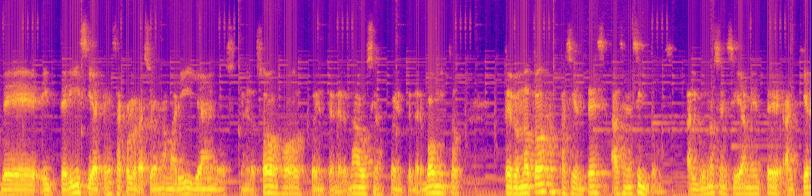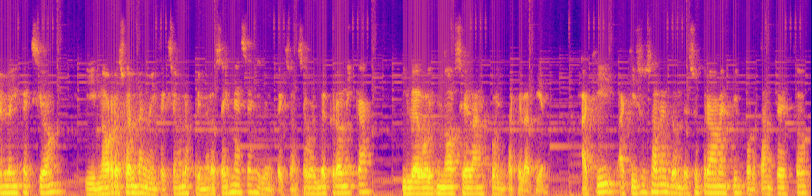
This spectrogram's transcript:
de ictericia, que es esa coloración amarilla en los, en los ojos, pueden tener náuseas, pueden tener vómitos, pero no todos los pacientes hacen síntomas. Algunos sencillamente adquieren la infección y no resuelven la infección en los primeros seis meses y la infección se vuelve crónica y luego no se dan cuenta que la tienen. Aquí, aquí Susana, es donde es supremamente importante esto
